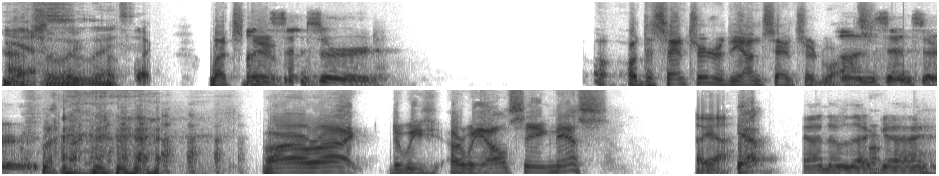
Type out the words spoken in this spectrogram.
Yes. Absolutely. Let's look. Let's do. uncensored, Oh, the censored or the uncensored ones? uncensored. all right. Do we are we all seeing this? Oh yeah. Yep. I know that guy.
